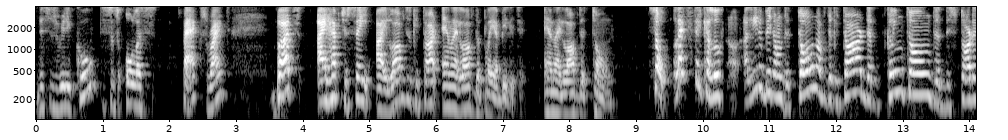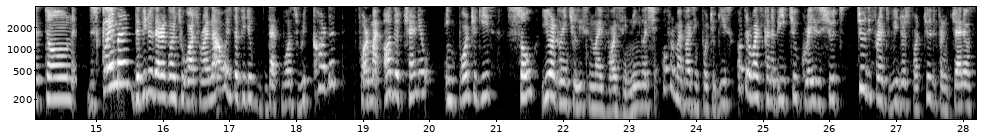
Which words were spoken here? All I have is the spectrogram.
This is really cool. This is Ola's specs right? But I have to say I love this guitar and I love the playability and I love the tone so let's take a look uh, a little bit on the tone of the guitar, the clean tone, the distorted tone. Disclaimer, the video that you're going to watch right now is the video that was recorded for my other channel in Portuguese, so you are going to listen my voice in English over my voice in Portuguese. Otherwise, it's going to be two crazy shoots, two different videos for two different channels.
